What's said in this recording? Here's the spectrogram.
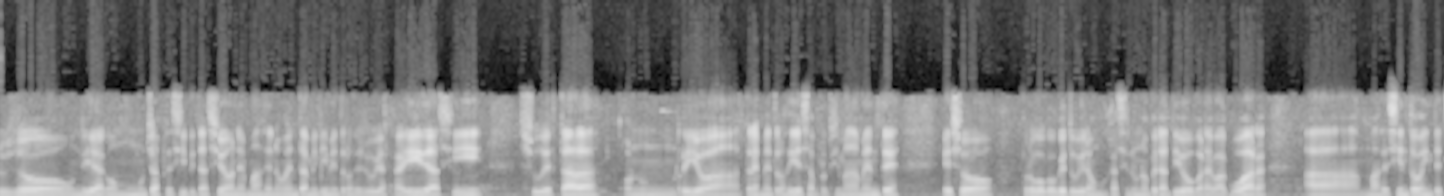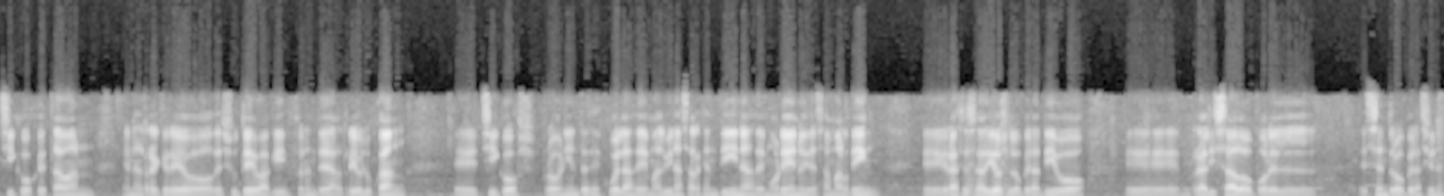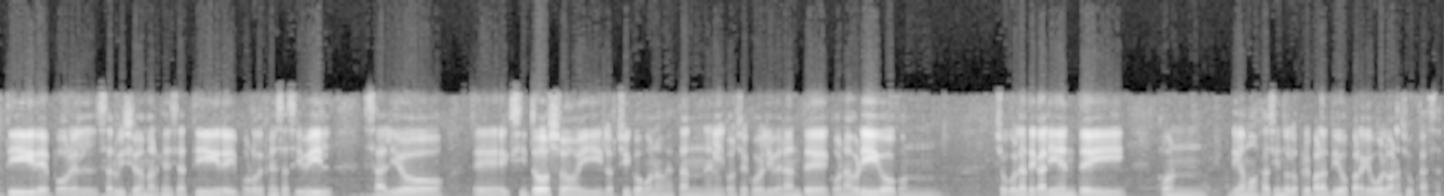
Concluyó un día con muchas precipitaciones, más de 90 milímetros de lluvias caídas y sudestada, con un río a 3 metros 10 aproximadamente. Eso provocó que tuviéramos que hacer un operativo para evacuar a más de 120 chicos que estaban en el recreo de Suteba, aquí frente al río Luján, eh, chicos provenientes de escuelas de Malvinas Argentinas, de Moreno y de San Martín. Eh, gracias a Dios el operativo eh, realizado por el el Centro de Operaciones Tigre, por el Servicio de Emergencias Tigre y por Defensa Civil, salió eh, exitoso y los chicos bueno, están en el Consejo Deliberante con abrigo, con chocolate caliente y con, digamos, haciendo los preparativos para que vuelvan a sus casas.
